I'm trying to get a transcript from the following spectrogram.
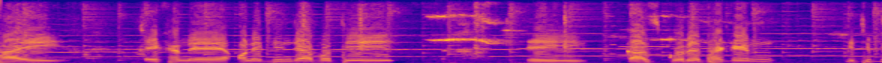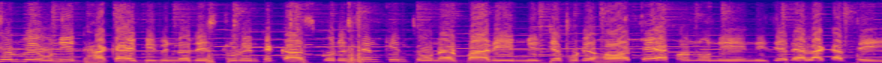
ভাই এখানে অনেকদিন যাবতই এই কাজ করে থাকেন। ইতিপূর্বে উনি ঢাকায় বিভিন্ন রেস্টুরেন্টে কাজ করেছেন, কিন্তু ওনার বাড়ি মির্জাপুরে হওয়াতে এখন উনি নিজের এলাকাতেই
